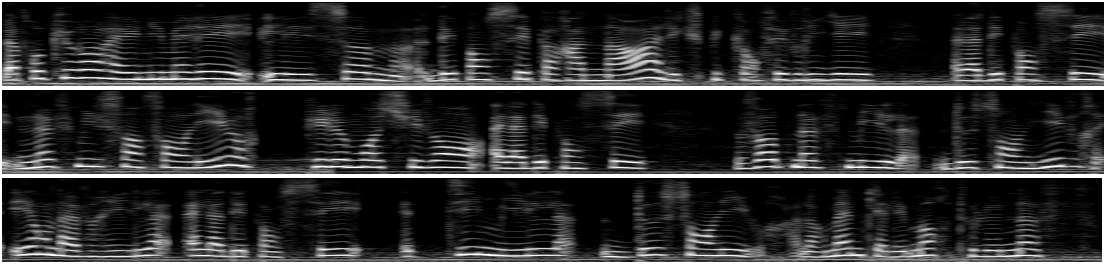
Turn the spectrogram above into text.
La procureure a énuméré les sommes dépensées par Anna. Elle explique qu'en février, elle a dépensé 9500 livres, puis le mois suivant, elle a dépensé 29 200 livres et en avril, elle a dépensé 10 200 livres, alors même qu'elle est morte le 9.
